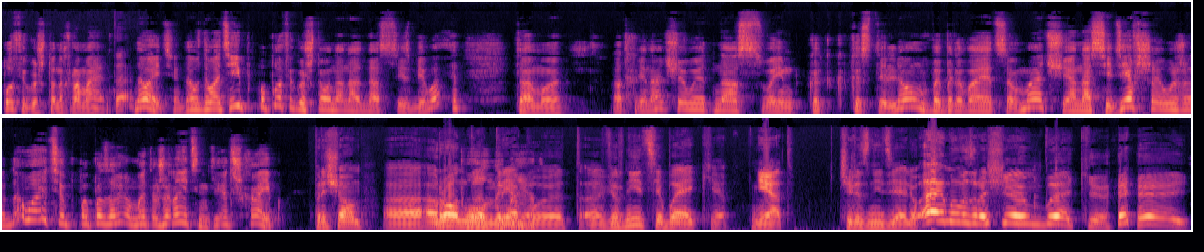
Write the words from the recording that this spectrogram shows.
пофигу, что она хромает. Да. Давайте, да, давайте, и по пофигу, что она нас избивает, там, э, отхреначивает нас своим костылем, выбивается в матч, и она сидевшая уже, давайте позовем, это же рейтинги, это же хайп. Причем э, Ронда Полный требует, э, верните Бекки. Нет. Через неделю. Эй, мы возвращаем Бекки. Хе-хей.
